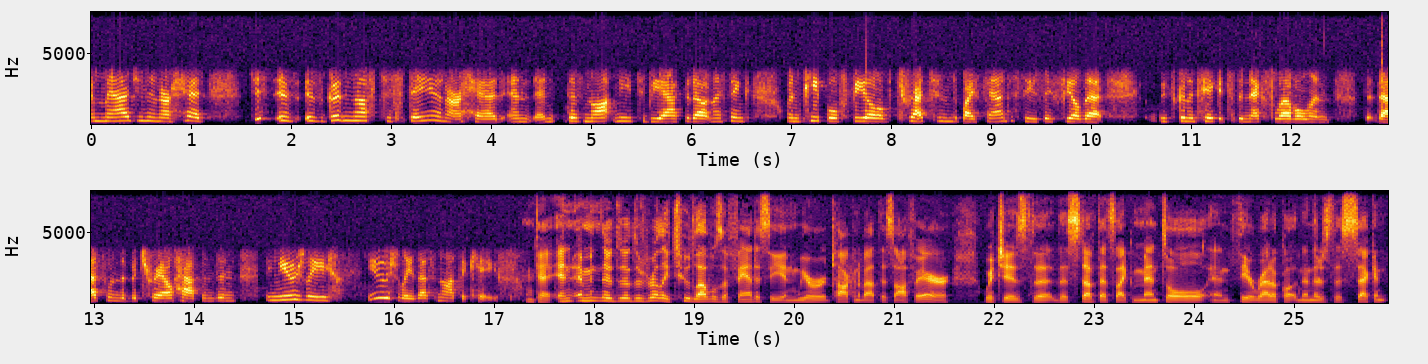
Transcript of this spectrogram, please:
imagine in our head just is is good enough to stay in our head and and does not need to be acted out. And I think when people feel threatened by fantasies, they feel that it's going to take it to the next level, and th- that's when the betrayal happens. And, and usually, usually that's not the case. Okay, and I mean, there, there- there's really two levels of fantasy, and we were talking about this off air, which is the the stuff that's like mental and theoretical, and then there's the second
